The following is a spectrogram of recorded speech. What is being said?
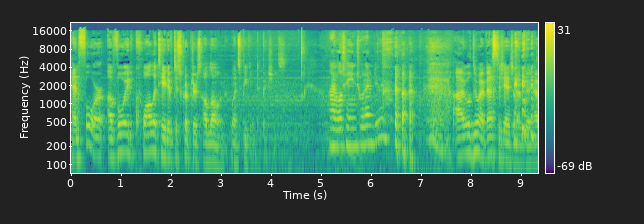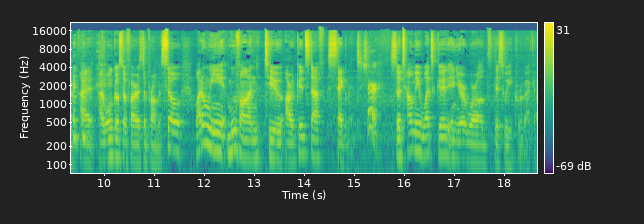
And four, avoid qualitative descriptors alone when speaking to patients. I will change what I'm doing. I will do my best to change what I'm doing. I, I, I won't go so far as to promise. So, why don't we move on to our good stuff segment? sure. So, tell me what's good in your world this week, Rebecca.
